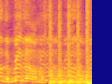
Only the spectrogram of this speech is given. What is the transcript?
to the rhythm. To the rhythm.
